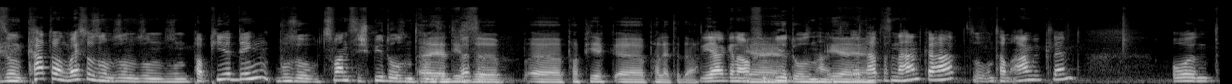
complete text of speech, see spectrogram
so ein Karton, weißt du, so, so, so, so ein Papierding, wo so 20 Bierdosen drin äh, sind. Diese äh, Papierpalette äh, da. Ja, genau, yeah. für Bierdosen halt. Yeah. Er hat das in der Hand gehabt, so unterm Arm geklemmt und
